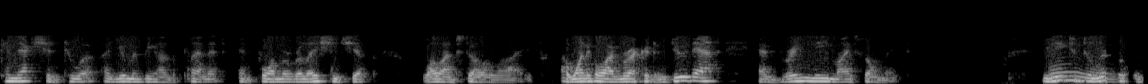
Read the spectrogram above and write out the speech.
connection to a, a human being on the planet and form a relationship while I'm still alive. I want to go on record and do that and bring me my soulmate. You need to Mm. deliberately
